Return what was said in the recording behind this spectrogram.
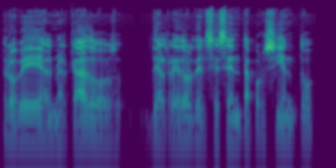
provee al mercado de alrededor del 60%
